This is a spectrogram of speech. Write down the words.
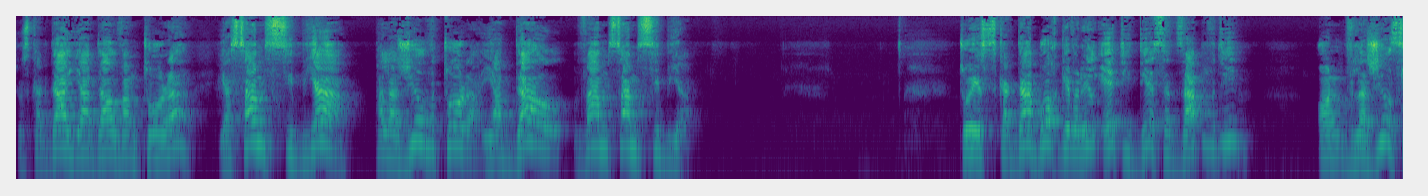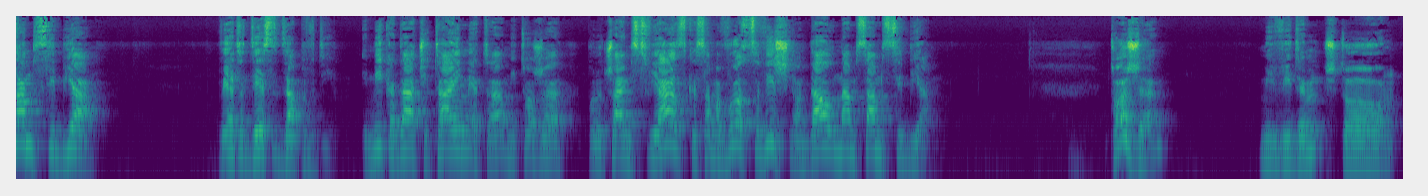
То есть, когда я дал вам Тора, я сам себя положил в Тора, я дал вам сам себя. То есть, когда Бог говорил эти 10 заповедей, Он вложил сам себя в эти 10 заповедей. И мы, когда читаем это, мы тоже получаем связь к самого Всевышнего. Он дал нам сам себя. Тоже мы видим, что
